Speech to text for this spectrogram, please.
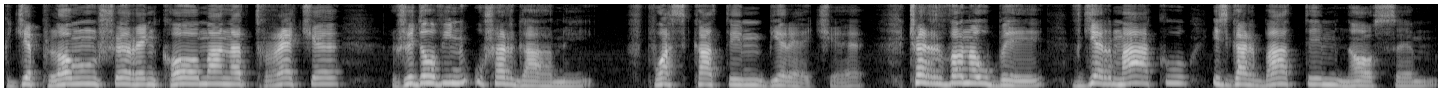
gdzie pląsze rękoma na trecie Żydowin uszargany w płaskatym bierecie, czerwoną łby w giermaku i z garbatym nosem.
